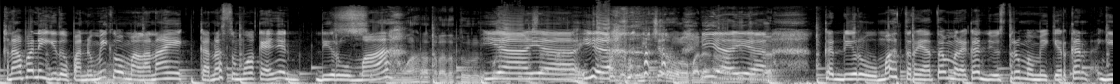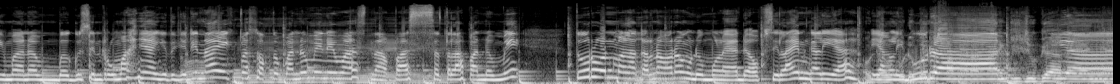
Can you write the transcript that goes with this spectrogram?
Kenapa nih gitu? Pandemi kok malah naik? Karena semua kayaknya di rumah Semua rata-rata turun. Iya iya iya. Loh Iya gitu iya. kan. Ke di rumah ternyata mereka justru memikirkan gimana bagusin rumahnya gitu. Jadi Oke. naik pas waktu pandemi nih Mas. Nah pas setelah pandemi turun malah karena orang udah mulai ada opsi lain kali ya, Hmm. Udah- yang udah liburan. pameran lagi juga Iya, kayaknya.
